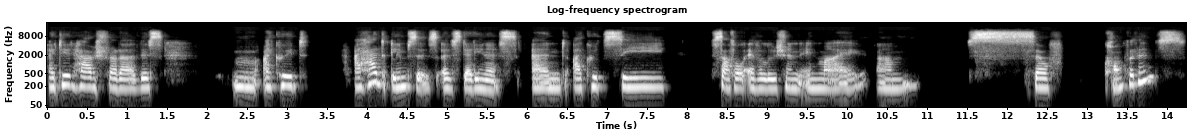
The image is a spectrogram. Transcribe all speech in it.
I did have Shraddha, this, um, I could, I had glimpses of steadiness and I could see subtle evolution in my um, self confidence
